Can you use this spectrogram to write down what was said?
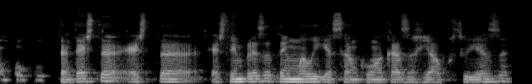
Um pouco. Portanto, esta, esta, esta empresa tem uma ligação com a Casa Real Portuguesa,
